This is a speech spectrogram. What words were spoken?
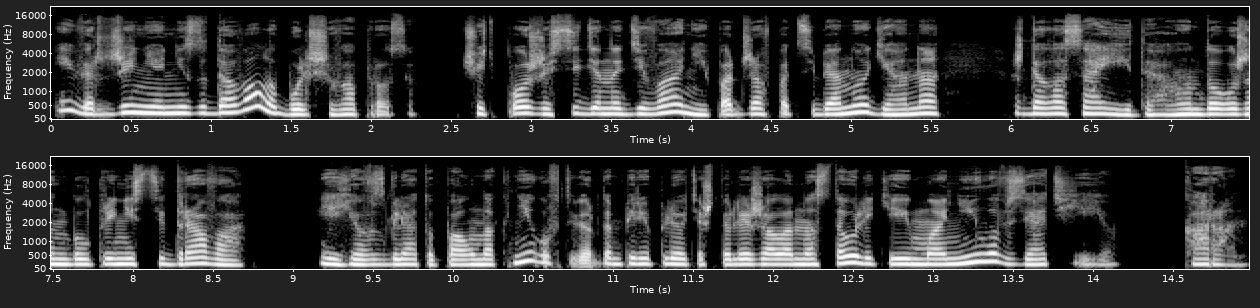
и Вирджиния не задавала больше вопросов. Чуть позже, сидя на диване и поджав под себя ноги, она ждала Саида. Он должен был принести дрова. Ее взгляд упал на книгу в твердом переплете, что лежала на столике, и манила взять ее. Коран.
